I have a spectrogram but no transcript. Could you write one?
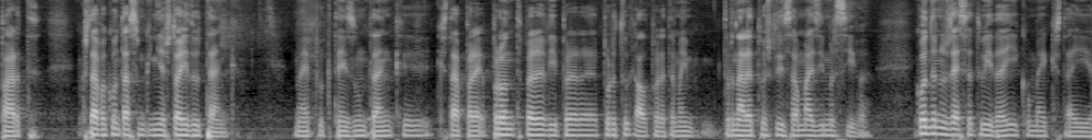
parte, gostava que contasse um bocadinho a história do tanque. Não é? Porque tens um tanque que está pronto para vir para Portugal, para também tornar a tua exposição mais imersiva. Conta-nos essa tua ideia e como é que está aí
